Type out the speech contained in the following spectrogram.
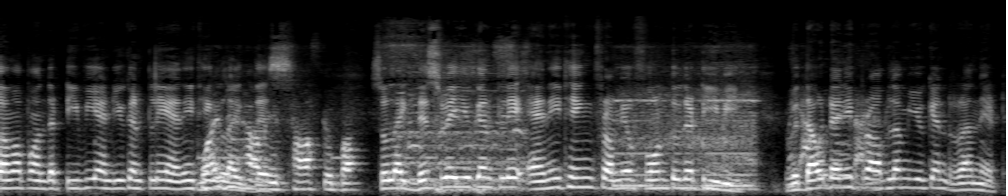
come up on the tv and you can play anything like this. so like this way you can play anything from your phone to the tv without any problem you can run it.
